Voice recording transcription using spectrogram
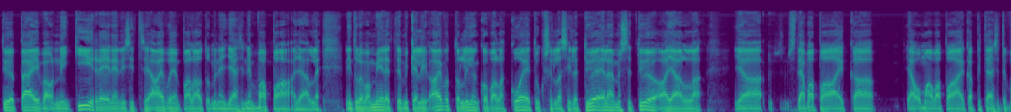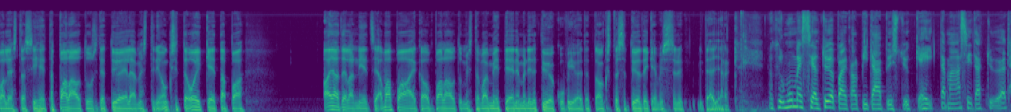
työpäivä on niin kiireinen, niin sitten se aivojen palautuminen jää sinne vapaa-ajalle. Niin tulee vaan mieleen, että mikäli aivot on liian kovalla koetuksella sillä työelämässä, työajalla, ja sitä vapaa-aikaa ja oma vapaa-aika pitää sitten valjastaa siihen, että palautuu sitä työelämästä, niin onko sitten oikea tapa ajatella niin, että se vapaa-aika on palautumista vai miettiä enemmän niitä työkuvioita, että onko tässä työtekemisessä nyt mitään järkeä? No kyllä mun mielestä siellä työpaikalla pitää pystyä kehittämään sitä työtä.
